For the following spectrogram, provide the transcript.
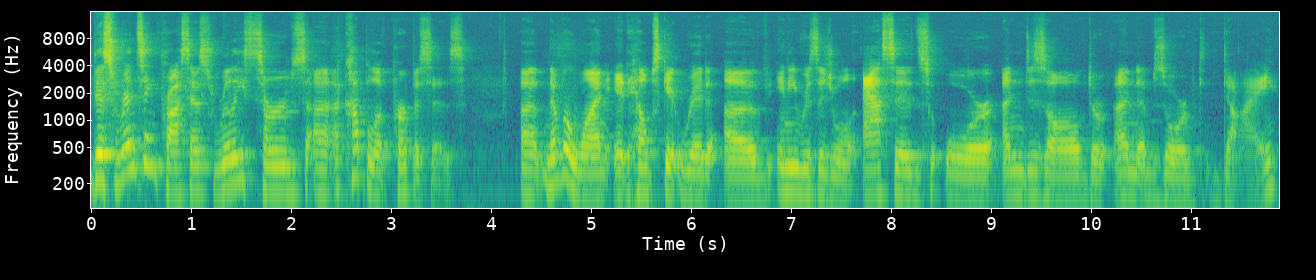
This rinsing process really serves uh, a couple of purposes. Uh, number one, it helps get rid of any residual acids or undissolved or unabsorbed dye.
